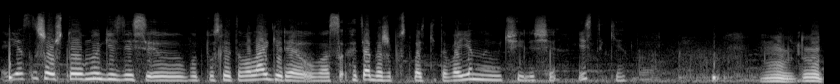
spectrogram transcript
Я слышала, что многие здесь э, вот после этого лагеря у вас хотят даже поступать какие-то военные училища. Есть такие? Ну, тут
